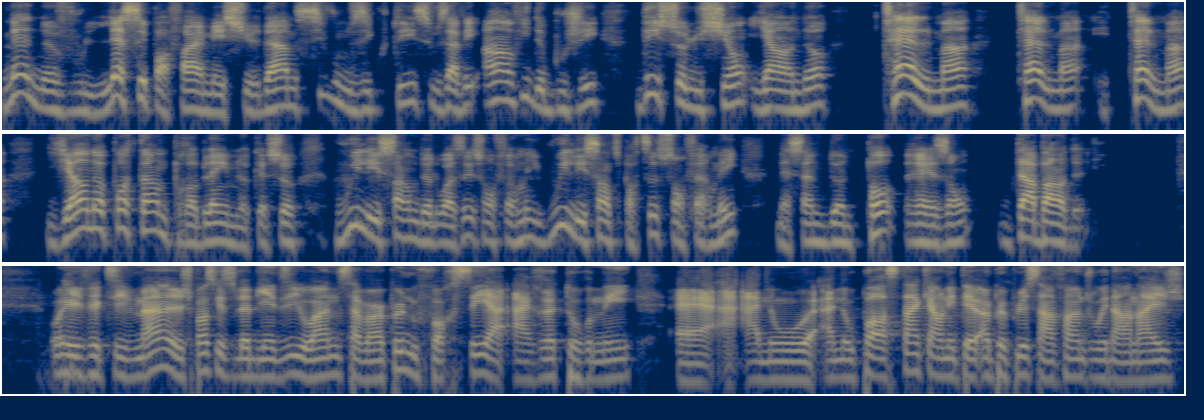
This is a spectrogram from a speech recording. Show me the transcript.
mais ne vous laissez pas faire, messieurs, dames. Si vous nous écoutez, si vous avez envie de bouger, des solutions, il y en a tellement, tellement et tellement. Il n'y en a pas tant de problèmes que ça. Oui, les centres de loisirs sont fermés, oui, les centres sportifs sont fermés, mais ça ne donne pas raison d'abandonner. Oui, effectivement. Je pense que tu l'as bien dit, Johan, ça va un peu nous forcer à, retourner euh, à, nos, à nos passe-temps quand on était un peu plus enfant de jouer dans la neige.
